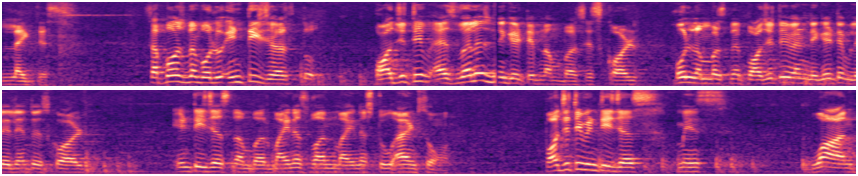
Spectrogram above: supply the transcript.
like this suppose मैं बोलूँ इंटीजर्स तो positive as well as negative number is called whole numbers में पॉजिटिव एंड निगेटिव ले लें तो is called integers number minus one minus two and so on positive integers means one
